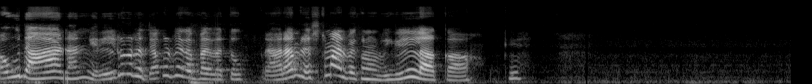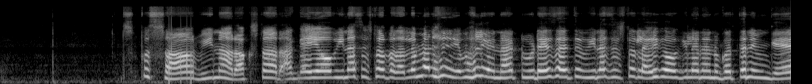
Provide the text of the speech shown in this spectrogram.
ಹೌದಾ? ನಾನು ಎಲ್ಲರೂ ರಜಾ ಕೊಡ್ಬೇಕಪ್ಪ ಇವತ್ತು. ಆರಾಮ್ ರೆಸ್ಟ್ ಮಾಡ್ಬೇಕು ನೋಡು. ಇಲ್ಲ ಅಕ್ಕ. Okay. Super star Veena rock star ಅಯ್ಯೋ, ವೀನಾ ಸಿಸ್ಟರ್ ಬರಲ್ಲ ಮನೆ. ನಾ ಟೂ ಡೇಸ್ ಆಯ್ತು. ವೀನಾ ಸಿಸ್ಟರ್ ಲೈವ್ಗೆ ಹೋಗಿಲ್ಲ ನಾನು. ಗೊತ್ತಾ ನಿಮಗೆ?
